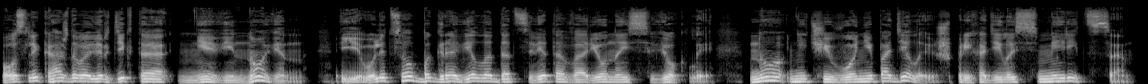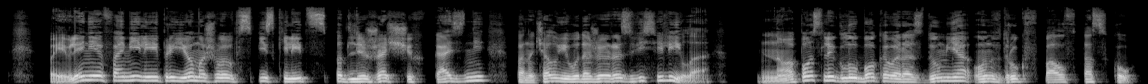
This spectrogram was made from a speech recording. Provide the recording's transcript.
После каждого вердикта «невиновен» его лицо багровело до цвета вареной свеклы, но ничего не поделаешь, приходилось смириться. Появление фамилии Приемышева в списке лиц, подлежащих казни, поначалу его даже развеселило, но после глубокого раздумья он вдруг впал в тоску.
